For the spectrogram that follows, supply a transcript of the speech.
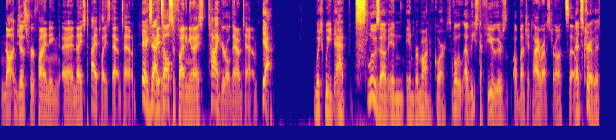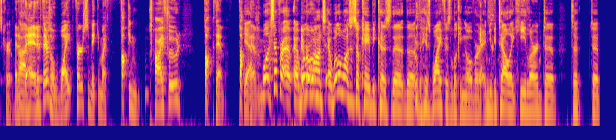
not just for finding a nice Thai place downtown. Yeah, exactly. It's also finding a nice Thai girl downtown. Yeah. Which we have slews of in, in Vermont, of course. Well, at least a few. There's a bunch of Thai restaurants. So That's true. That's true. and if, Uh, and if there's a white person making my fucking Thai food, fuck them. Fuck yeah. them. Well, except for at, at Remember Willow when- Wands, at Wilaiwan's, it's okay because the, the his wife is looking over, and you can tell like he learned to to to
